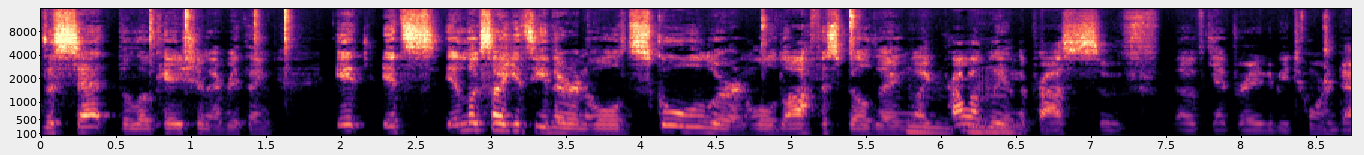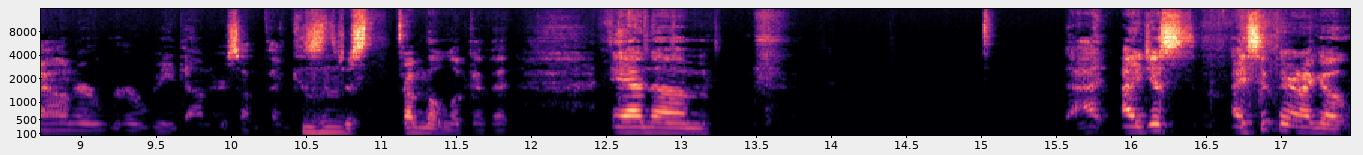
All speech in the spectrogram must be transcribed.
the set, the location, everything. It it's it looks like it's either an old school or an old office building, like mm-hmm. probably in mm-hmm. the process of of getting ready to be torn down or, or redone or something. Because mm-hmm. just from the look of it, and um, I I just I sit there and I go,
